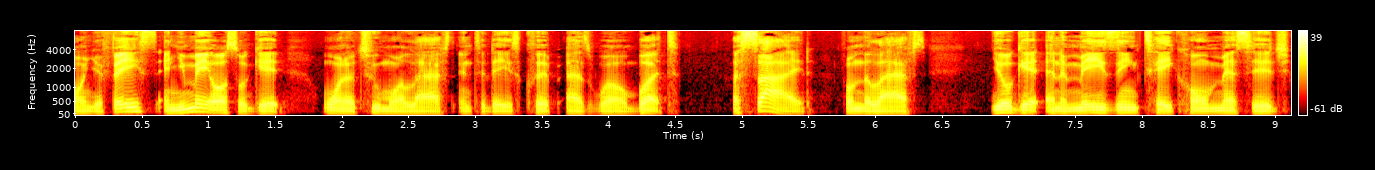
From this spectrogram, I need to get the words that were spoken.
on your face. And you may also get one or two more laughs in today's clip as well. But aside from the laughs, you'll get an amazing take home message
